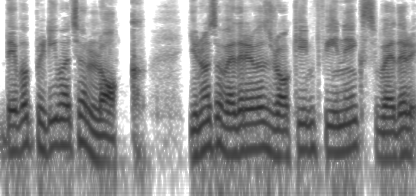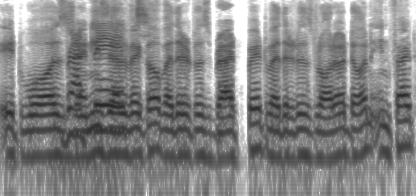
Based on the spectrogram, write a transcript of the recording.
they were pretty much a lock. You know, so whether it was Joaquin Phoenix, whether it was Brad Renée Pitt. Zellweger, whether it was Brad Pitt, whether it was Laura Dern, in fact,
